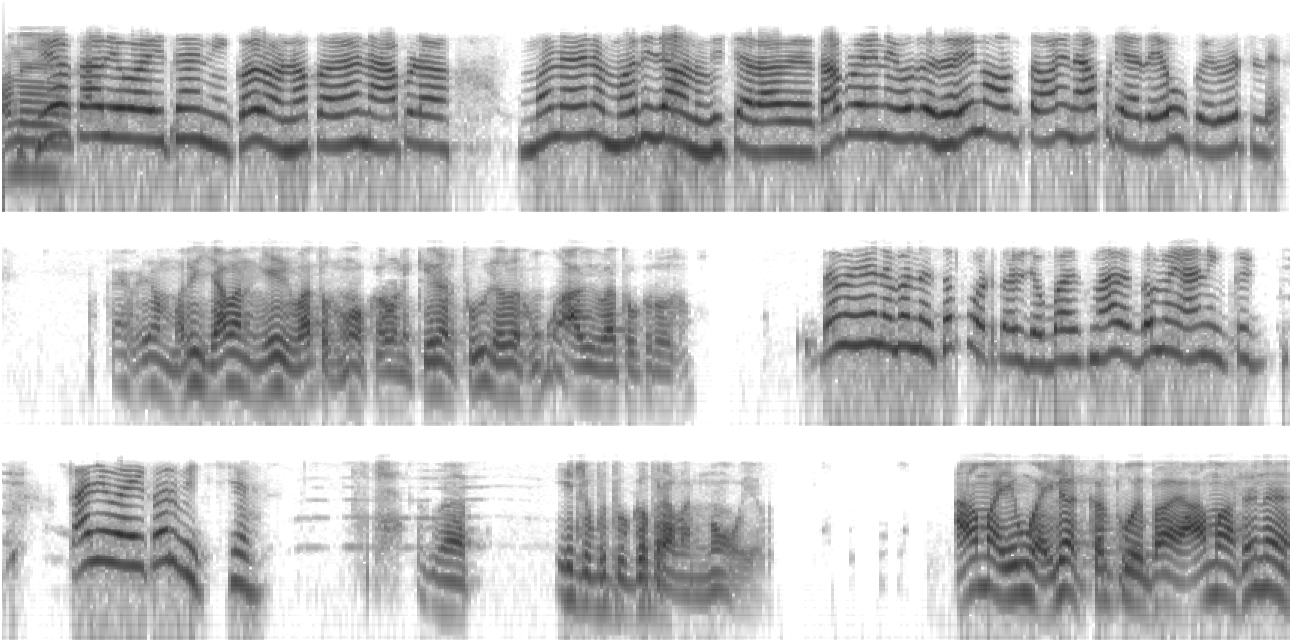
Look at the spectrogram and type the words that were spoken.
અને જે કાર્યવાહી થાય ને કરો નકર એને આપડા મને એને મરી જવાનો વિચાર આવે કે આપણે એની વગર રહી ન શકતા હોય ને આપણી યાર એવું કર્યું એટલે. મરી જવાની એવી વાતો ન કરો ને કિરણ તું હવે હું આવી વાતો કરું છું? તમે એને મને સપોર્ટ કરજો બસ મારે ગમે આની કાર્યવાહી કરવી જ છે. એટલું બધું ગભરાવાનું ન હોય હવે. આમાં એવું જ કરતું હોય ભાઈ. આમાં છે ને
